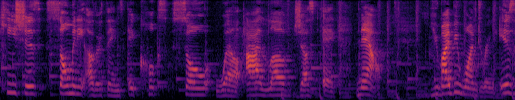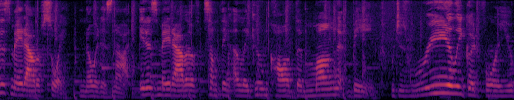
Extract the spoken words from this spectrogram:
quiches, so many other things. It cooks so well. I love just egg. Now, You might be wondering, is this made out of soy? No, it is not. It is made out of something, a legume called the mung bean, which is really good for you.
